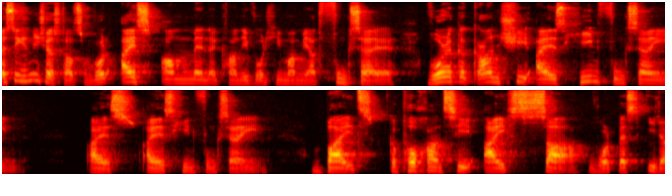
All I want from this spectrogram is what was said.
Այսինքն ինչ է ստացվում, որ այս ամենը, քանի որ հիմա մի հատ ֆունկցիա է, որը կկանչի այս հին ֆունկցիային, այս այս հին ֆունկցիային, բայց կփոխանցի այս սա որպես իր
